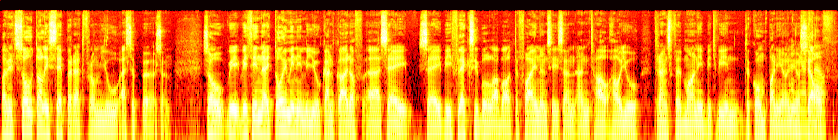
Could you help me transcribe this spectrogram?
But it's totally separate from you as a person. So we, within a toiminimi, you can kind of uh, say say be flexible about the finances and, and how, how you transfer money between the company and, and yourself. yourself.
